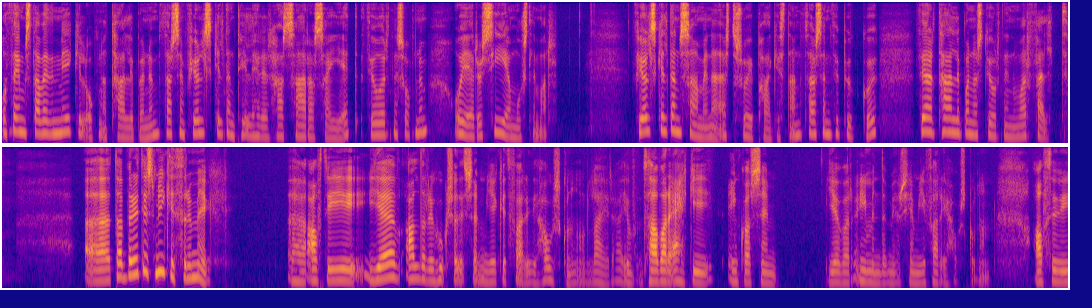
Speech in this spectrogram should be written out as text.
og þeim stafiði mikil ógna talibunum þar sem fjölskyldan tilherir Hazara Sayed þjóðurnisopnum og eru síamúslimar. Fjölskyldan saminæðist svo í Pakistan þar sem þau byggu þegar talibanastjórnin var fælt. Uh, það breytist mikið fyrir mig af því ég aldrei hugsaði sem ég get farið í háskólan og læra. Ég, það var ekki einhvað sem ég var einmynda mér sem ég farið í háskólan. Af því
